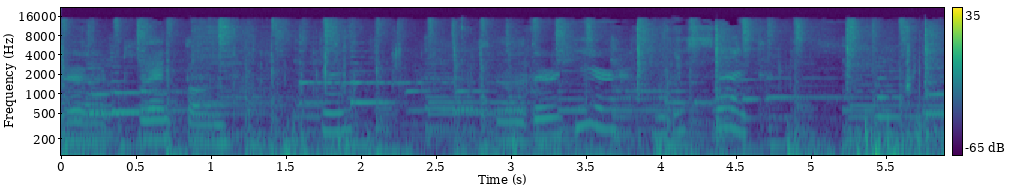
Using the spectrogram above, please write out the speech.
Okay. Uh, Clinton. Okay. So they're here on this side. Okay.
